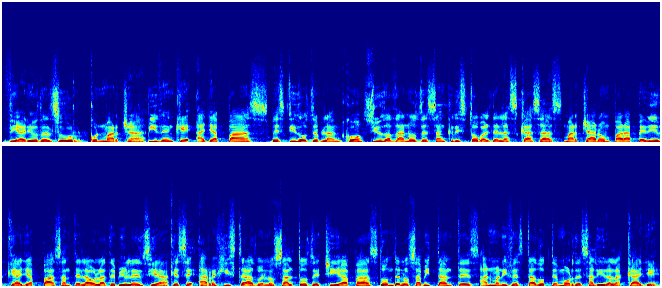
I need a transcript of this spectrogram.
Diario del Sur. Con marcha piden que haya paz. Vestidos de blanco, ciudadanos de San Cristóbal de las Casas marcharon para pedir que haya paz ante la ola de violencia que se ha registrado en los altos de Chiapas, donde los habitantes han manifestado temor de salir a la calle.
